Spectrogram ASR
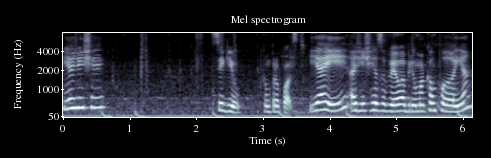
E a gente seguiu com propósito. E aí a gente resolveu abrir uma campanha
